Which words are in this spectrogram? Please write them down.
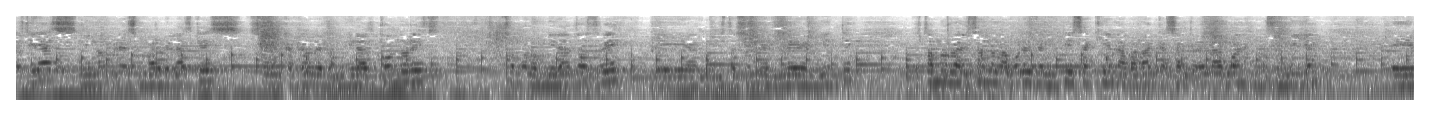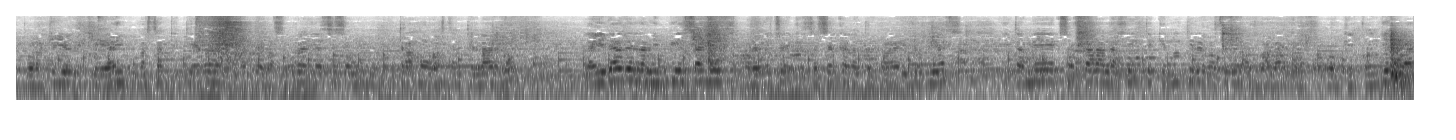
Buenos días, mi nombre es Omar Velázquez, soy encargado de la unidad Cóndores, somos la unidad 2B de Administración del Medio Ambiente. Estamos realizando labores de limpieza aquí en la barranca Salto del Agua, en la Semilla, eh, por aquello de que hay bastante tierra, bastante basura, ya se hizo un tramo bastante largo. La idea de la limpieza es por el hecho de que se acerca la temporada de lluvias también exhortar a la gente que no tire basura en las barrancas, porque conlleva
